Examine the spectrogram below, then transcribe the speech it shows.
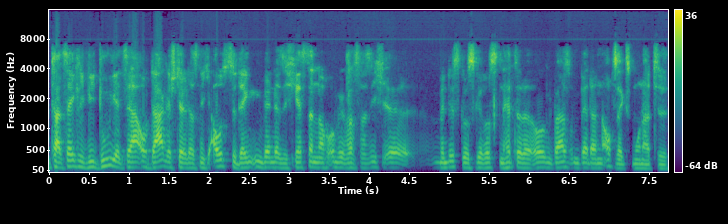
tatsächlich, wie du jetzt ja auch dargestellt hast, nicht auszudenken, wenn der sich gestern noch irgendwie, was weiß ich, äh, Meniskus gerissen hätte oder irgendwas und wäre dann auch sechs Monate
